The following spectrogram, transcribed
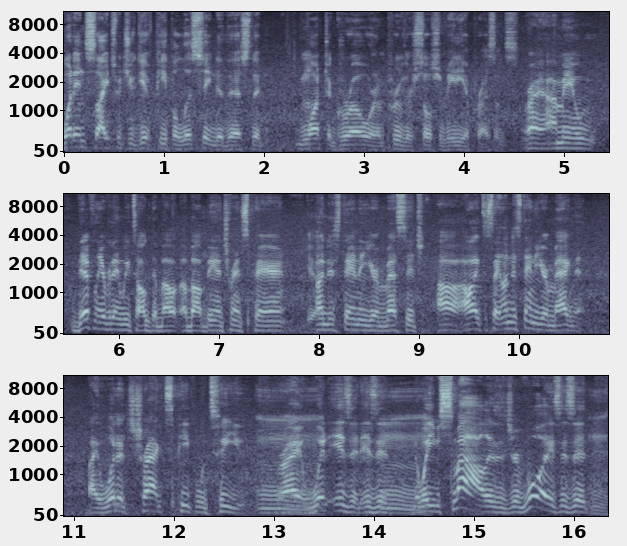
What insights would you give people listening to this that want to grow or improve their social media presence? Right. I mean, definitely everything we talked about about being transparent, Yeah. understanding your message. Uh, I like to say understanding your magnet. Like what attracts people to you, right? Mm. What is it? Is it the way you smile? Is it your voice? Is it Mm.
